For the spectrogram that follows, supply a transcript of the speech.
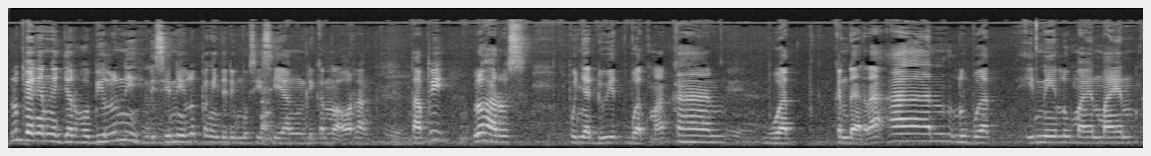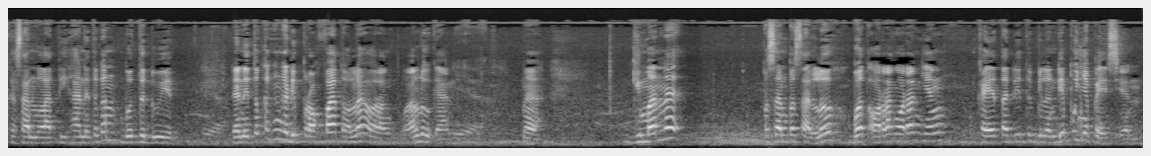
lu pengen ngejar hobi lu nih di sini lu pengen jadi musisi yang dikenal orang. Iya. tapi lu harus punya duit buat makan Iya. buat kendaraan lu buat ini lu main-main kesan latihan itu kan butuh duit. Iya. Dan itu kan nggak di provide oleh orang tua lu kan. Iya. Nah, gimana pesan-pesan lo buat orang-orang yang kayak tadi itu bilang dia punya passion,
